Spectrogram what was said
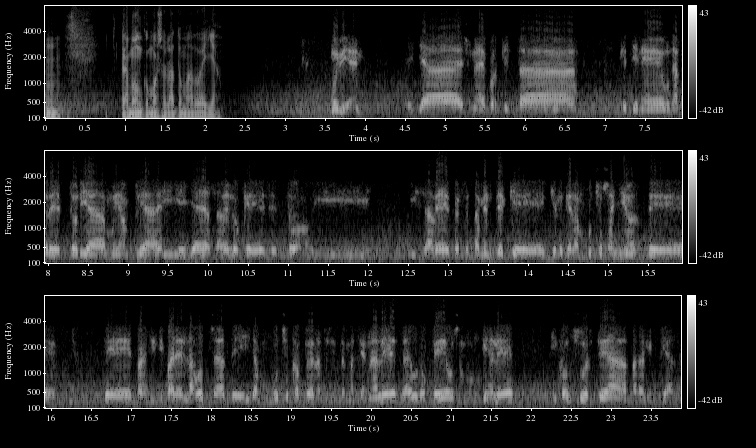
Hmm. Ramón, ¿cómo se lo ha tomado ella? Muy bien. Ella es una deportista que tiene una trayectoria muy amplia y ella ya sabe lo que es esto y, y sabe perfectamente que, que, le quedan muchos años de, de participar en la bocha, de ir a muchos campeonatos internacionales, a europeos, a mundiales y con suerte a Paralimpiadas.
